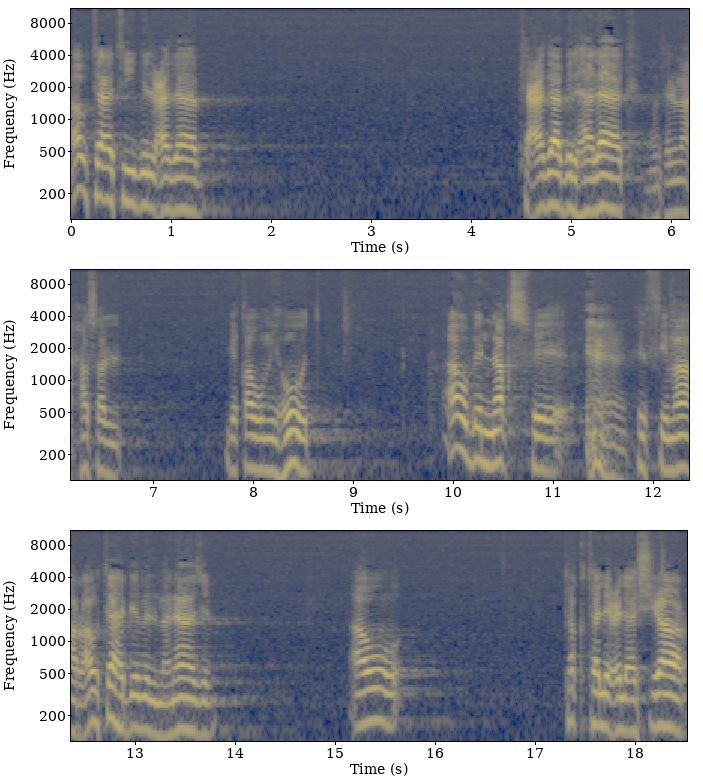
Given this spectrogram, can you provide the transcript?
أو تأتي بالعذاب كعذاب الهلاك مثل ما حصل لقوم هود أو بالنقص في في الثمار أو تهدم المنازل أو تقتلع الأشجار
